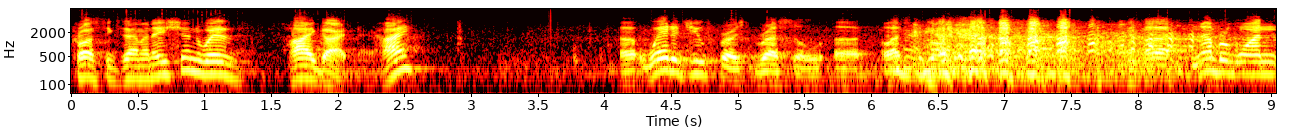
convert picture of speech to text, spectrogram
cross-examination with Hy Gardner. Hy? Uh, where did you first wrestle? Uh, oh, that's uh, number one,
